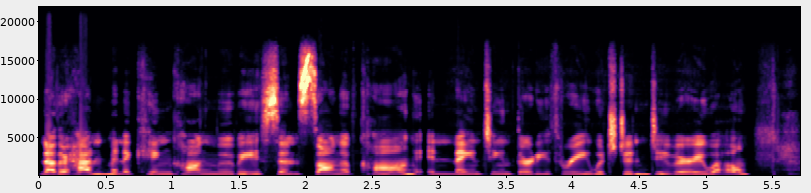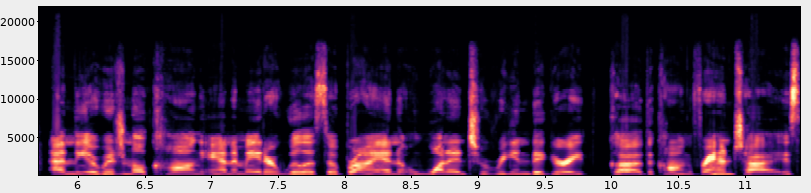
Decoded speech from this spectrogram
Now, there hadn't been a King Kong movie since Son of Kong in 1933, which didn't do very well. And the original Kong animator, Willis O'Brien, wanted to reinvigorate uh, the Kong franchise.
